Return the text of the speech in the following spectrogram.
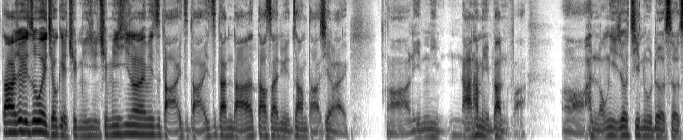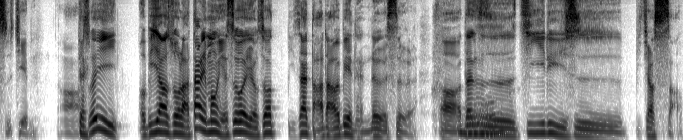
大家就一直喂球给全明星，全明星在那边一直打，一直打，一直单打大三元这样打下来啊，你你拿他没办法啊，很容易就进入热射时间啊，对所以我必须要说了，大联盟也是会有时候比赛打打会变得很热射了啊，但是几率是比较少，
